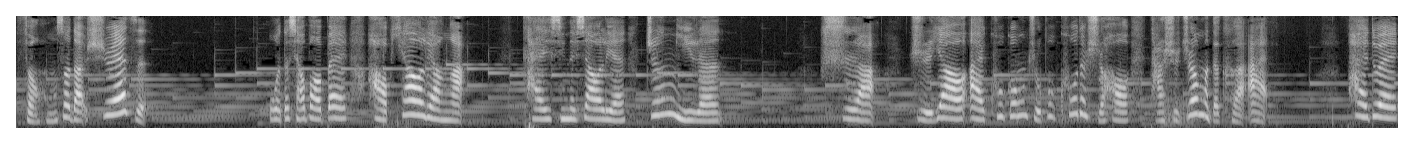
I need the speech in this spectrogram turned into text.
粉红色的靴子。我的小宝贝好漂亮啊！开心的笑脸真迷人。是啊，只要爱哭公主不哭的时候，她是这么的可爱。派对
